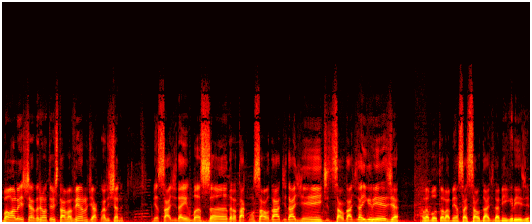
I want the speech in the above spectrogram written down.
Bom, Alexandre, ontem eu estava vendo, Diácono Alexandre. Mensagem da irmã Sandra, tá com saudade da gente, saudade da igreja. Ela botou lá mensagem, saudade da minha igreja.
